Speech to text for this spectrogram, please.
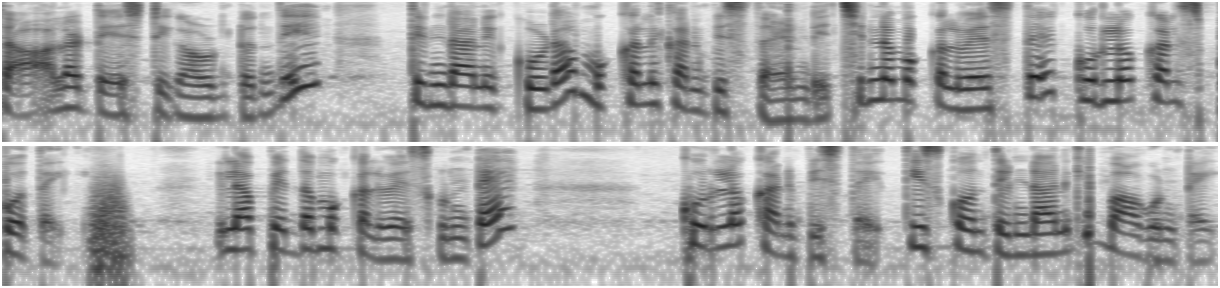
చాలా టేస్టీగా ఉంటుంది. తినడానికి కూడా ముక్కలు కనిపిస్తాయండి. చిన్న ముక్కలు వేస్తే కూరలో కలిసిపోతాయి. ఇలా పెద్ద ముక్కలు వేసుకుంటే కూరలో కనిపిస్తాయి. తీసుకొని తినడానికి బాగుంటాయి.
